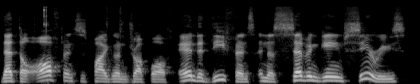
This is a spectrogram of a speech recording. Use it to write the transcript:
that the offense is probably going to drop off and the defense in a seven game series,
